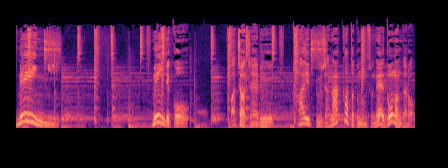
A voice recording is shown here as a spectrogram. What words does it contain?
メインに、メインでこう、わちゃわちゃやるタイプじゃなかったと思うんですよね。どうなんだろ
